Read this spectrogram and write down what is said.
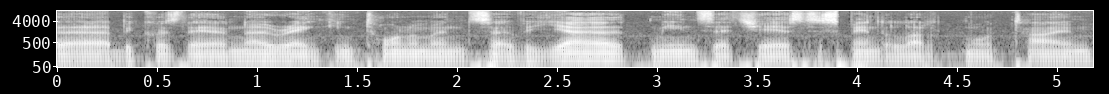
uh, because there are no ranking tournaments over here, it means that she has to spend a lot more time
